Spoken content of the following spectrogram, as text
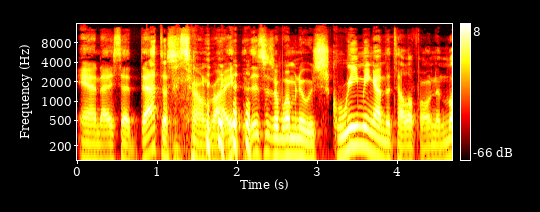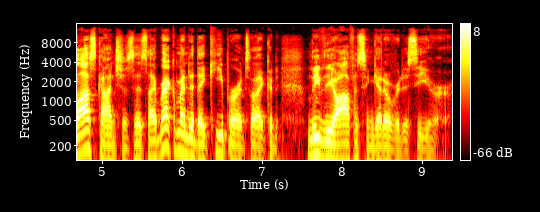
And I said, That doesn't sound right. this is a woman who was screaming on the telephone and lost consciousness. I recommended they keep her until I could leave the office and get over to see her.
